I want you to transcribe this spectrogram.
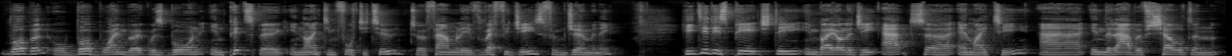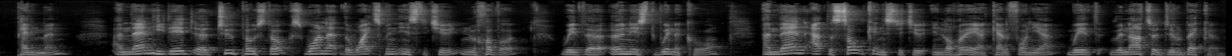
Robert, or Bob Weinberg, was born in Pittsburgh in 1942 to a family of refugees from Germany. He did his PhD in biology at uh, MIT uh, in the lab of Sheldon Penman. And then he did uh, two postdocs, one at the Weizmann Institute in Rehovot with uh, Ernest Winocour, and then at the Salk Institute in La Jolla, California with Renato Dulbecco.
